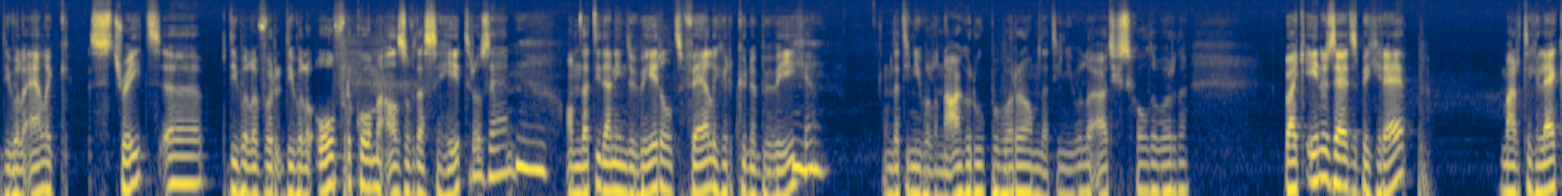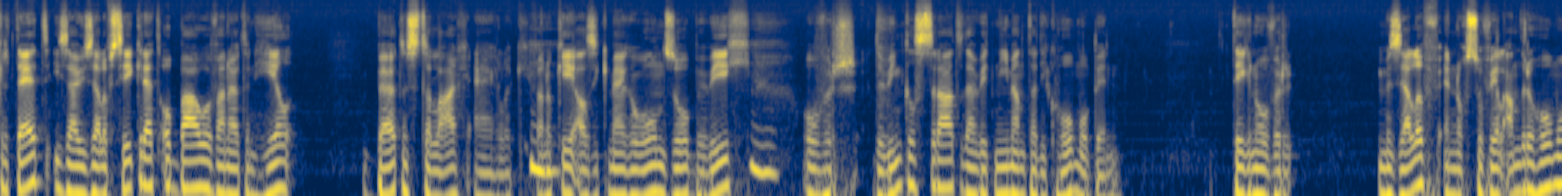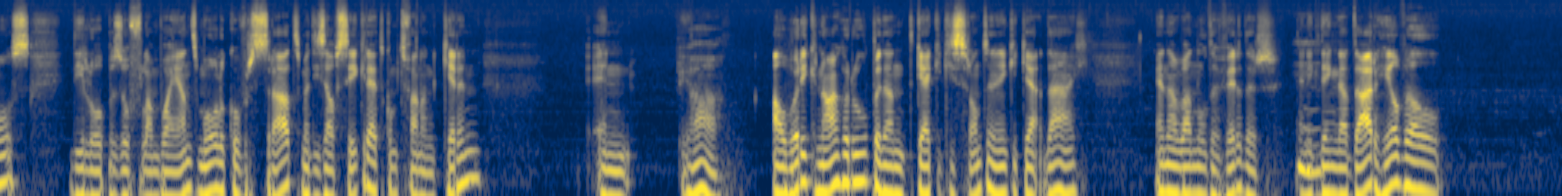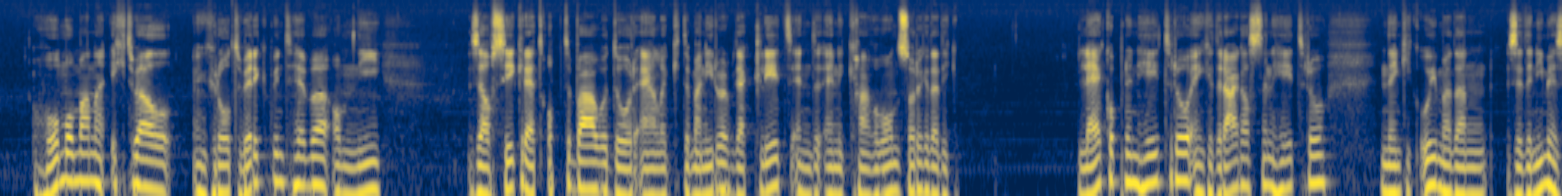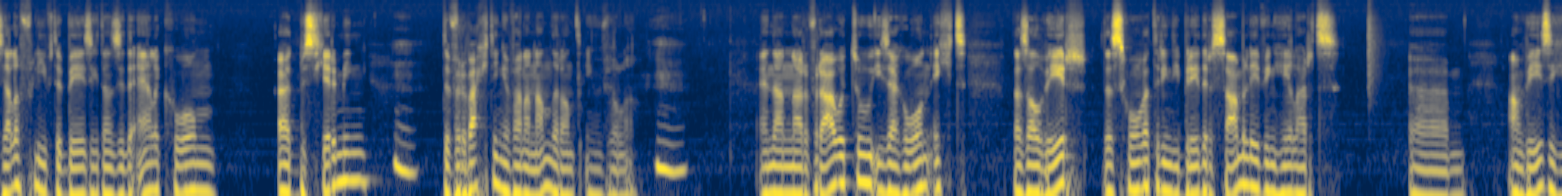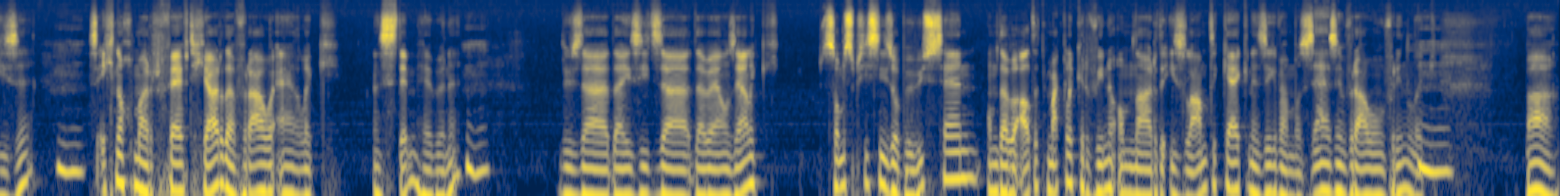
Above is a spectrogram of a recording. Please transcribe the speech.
die willen eigenlijk straight... eh, die, willen voor, die willen overkomen alsof dat ze hetero zijn. Mhm, Omdat die dan in de wereld veiliger kunnen bewegen mhm. omdat die niet willen nageroepen worden, omdat die niet willen uitgescholden worden. Wat ik enerzijds begrijp, maar tegelijkertijd is dat je zelfzekerheid opbouwen vanuit een heel buitenste laag eigenlijk. Van Mhm. oké, als ik mij gewoon zo beweeg over de winkelstraat, dan weet niemand dat ik homo ben. Tegenover mezelf en nog zoveel andere homo's, die lopen zo flamboyant mogelijk over straat, maar die zelfzekerheid komt van een kern. En ja, al word ik nageroepen, dan kijk ik eens rond en denk ik, ja, dag. En dan wandelde verder. En ik denk dat daar heel veel homomannen echt wel een groot werkpunt hebben om niet zelfzekerheid op te bouwen door eigenlijk de manier waarop ik dat kleed. En, de- en ik ga gewoon zorgen dat ik lijk op een hetero en gedraag als een hetero. Dan denk ik, oei, maar dan zit je niet met zelfliefde bezig. Dan zit je eigenlijk gewoon uit bescherming Mhm. de verwachtingen van een ander aan het invullen. Mhm. En dan naar vrouwen toe is dat gewoon echt... Dat is alweer... Dat is gewoon wat er in die bredere samenleving heel hard ehm, aanwezig is. Hè. Mhm. Het is echt nog maar 50 jaar dat vrouwen eigenlijk een stem hebben. Hè. Dus dat, dat is iets dat, dat wij ons eigenlijk soms precies niet zo bewust zijn, omdat we altijd makkelijker vinden om naar de islam te kijken en zeggen van, maar zij zijn vrouwenvriendelijk. Mhm. Pa,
